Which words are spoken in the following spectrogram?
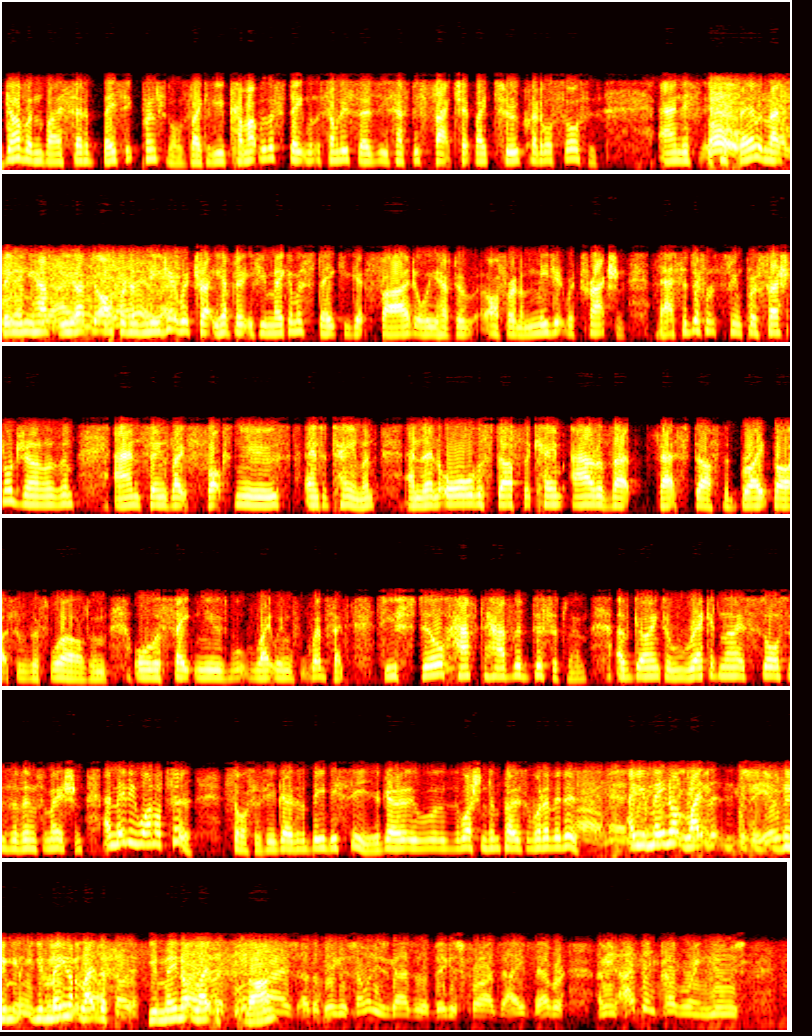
governed by a set of basic principles. Like if you come up with a statement that somebody says, it has to be fact checked by two credible sources And if, if Oh, you fail in that like thing, then you have FBI you have to offer an immediate right? retract. You have to if you make a mistake, you get fired, or you have to offer an immediate retraction. That's the difference between professional journalism and things like Fox News, entertainment, and then all the stuff that came out of that that stuff, the Breitbarts of this world, and all the fake news right wing websites. So you still have to have the discipline of going to recognize sources of information, and maybe one or two sources. You go to the BBC, you go to the Washington Post, whatever it is. Oh, man, and you may not like the you, making me you may not like the you. may not like the slant. guys are the biggest. Some of these guys are the biggest frauds I've ever. I mean, I've been covering news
